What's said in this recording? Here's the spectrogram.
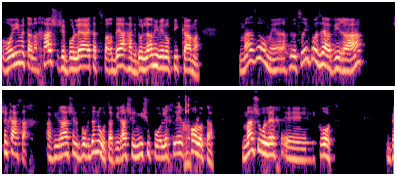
רואים את הנחש שבולע את הצפרדע הגדולה ממנו פי כמה. מה זה אומר? אנחנו יוצרים פה איזו אווירה של כסח, אווירה של בוגדנות, אווירה של מישהו פה הולך לאכול אותה. משהו הולך אה, לקרות. ב...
